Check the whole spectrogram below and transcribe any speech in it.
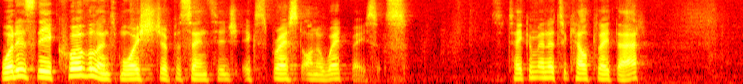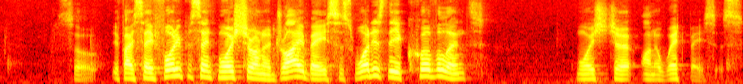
what is the equivalent moisture percentage expressed on a wet basis? So take a minute to calculate that. So if I say 40% moisture on a dry basis, what is the equivalent moisture on a wet basis?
